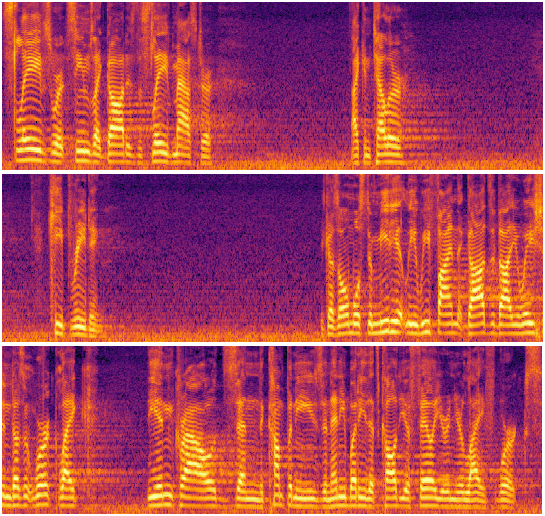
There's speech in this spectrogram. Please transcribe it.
slaves where it seems like God is the slave master, I can tell her, keep reading. Because almost immediately we find that God's evaluation doesn't work like the in crowds and the companies and anybody that's called you a failure in your life works.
